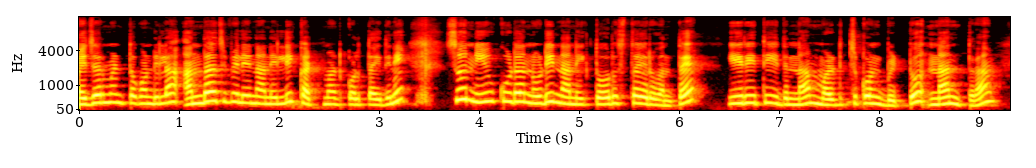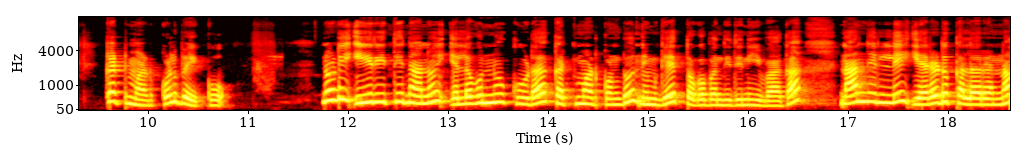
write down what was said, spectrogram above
ಮೆಜರ್ಮೆಂಟ್ ತೊಗೊಂಡಿಲ್ಲ. ಅಂದಾಜು ಮೇಲೆ ನಾನಿಲ್ಲಿ ಕಟ್ ಮಾಡ್ಕೊಳ್ತಾ ಇದ್ದೀನಿ. ಸೊ ನೀವು ಕೂಡ ನೋಡಿ ನಾನೀಗ ತೋರಿಸ್ತಾ ಇರುವಂತೆ ಈ ರೀತಿ ಇದನ್ನು ಮಡಚ್ಕೊಂಡ್ಬಿಟ್ಟು ನಂತರ ಕಟ್ ಮಾಡ್ಕೊಳ್ಬೇಕು. ನೋಡಿ, ಈ ರೀತಿ ನಾನು ಎಲ್ಲವನ್ನೂ ಕೂಡ ಕಟ್ ಮಾಡಿಕೊಂಡು ನಿಮಗೆ ತೊಗೊಬಂದಿದ್ದೀನಿ ಇವಾಗ. ನಾನಿಲ್ಲಿ ಎರಡು ಕಲರನ್ನು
